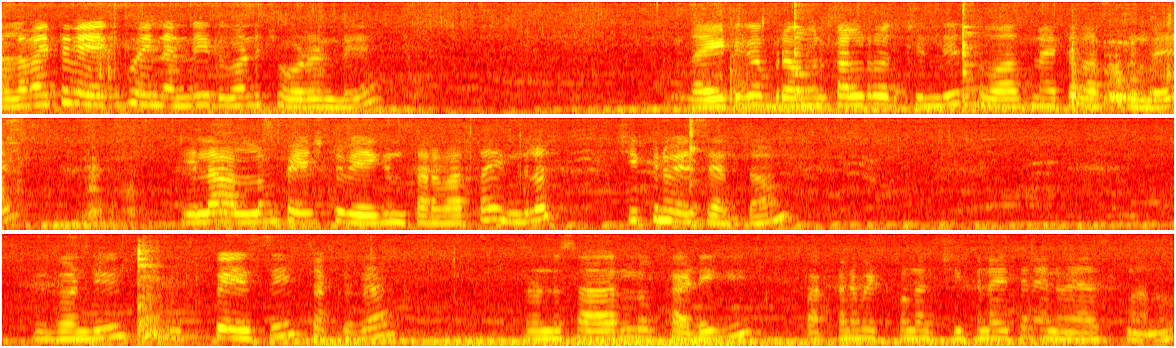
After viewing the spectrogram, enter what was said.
అల్లం అయితే వేగిపోయిందండి ఇదిగోండి చూడండి. లైట్గా బ్రౌన్ కలర్ వచ్చింది. సువాసన అయితే వస్తుంది. ఇలా అల్లం పేస్ట్ వేగిన తర్వాత ఇందులో చికెన్ వేసేద్దాం. ఇదిగోండి ఉప్పు వేసి చక్కగా రెండు సార్లు కడిగి పక్కన పెట్టుకున్న చికెన్ అయితే నేను వేస్తున్నాను.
